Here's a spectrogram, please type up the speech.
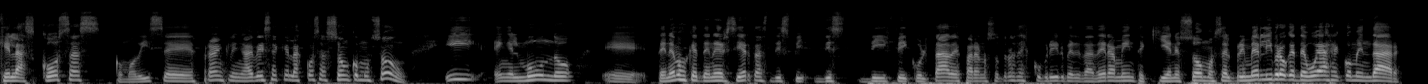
que las cosas, como dice Franklin, hay veces que las cosas son como son y en el mundo eh, tenemos que tener ciertas dificultades para nosotros descubrir verdaderamente quiénes somos. El primer libro que te voy a recomendar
